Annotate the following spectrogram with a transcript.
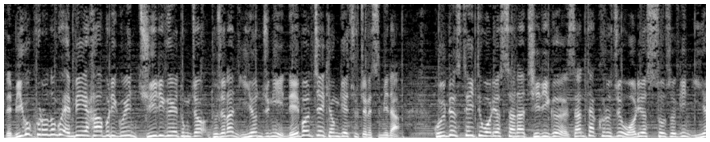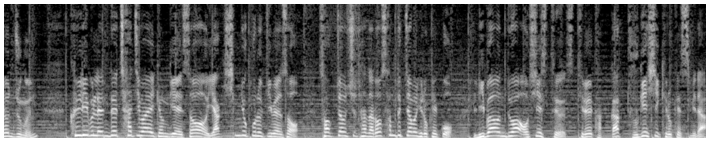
네, 미국 프로농구 NBA 하부리그인 G리그에 동저, 도전한 이현중이 네 번째 경기에 출전했습니다. 골든스테이트 워리어스 산하 G리그 산타크루즈 워리어스 소속인 이현중은 클리블랜드 차지와의 경기에서 약 16분을 뛰면서 석점슛 하나로 3득점을 기록했고 리바운드와 어시스트, 스틸을 각각 2개씩 기록했습니다.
